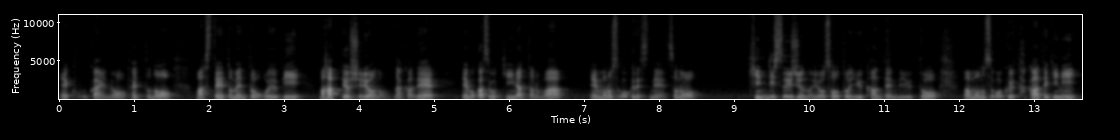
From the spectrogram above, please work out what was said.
今回の FED のまステートメントおよびま発表資料の中で僕はすごく気になったのはものすごくですねその金利水準の予想という観点でいうと、まあ、ものすごく多角的に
